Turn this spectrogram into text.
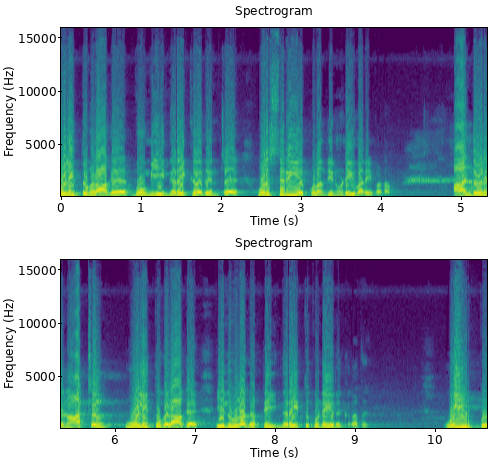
ஒளித்துகளாக பூமியை நிறைக்கிறது என்ற ஒரு சிறிய குழந்தையினுடைய வரைபடம். ஆண்டவரின் ஆற்றல் ஒளித்துகளாக இந்த உலகத்தை நிறைத்து கொண்டே இருக்கிறது. உயிர்ப்பு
